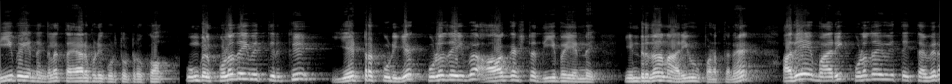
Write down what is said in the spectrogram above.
தீப எண்ணங்களை தயார் பண்ணி கொடுத்துட்ருக்கோம். உங்கள் குலதெய்வத்திற்கு ஏற்றக்கூடிய குலதெய்வ ஆகஸ்ட தீப எண்ணெய் இன்று தான் நான் அறிவுப்படுத்தினேன் அதே மாதிரி குலதெய்வத்தை தவிர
